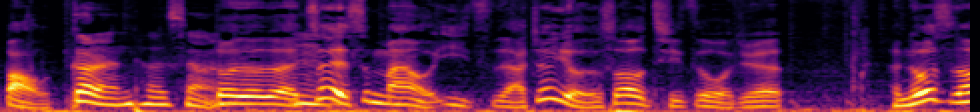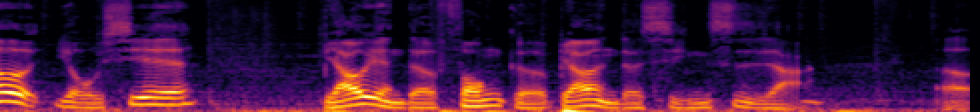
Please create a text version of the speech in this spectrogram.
爆。个人特色，对对对，嗯这也是蛮有意思啊。就有的时候，其实我觉得，很多时候有些表演的风格、表演的形式啊，呃，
